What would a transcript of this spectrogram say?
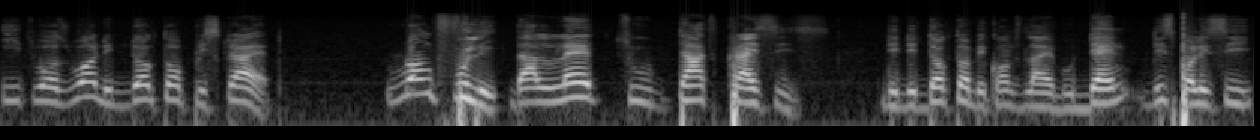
it was what the doctor prescribed wrongfully that led to that crisis, the, the doctor becomes liable. Then this policy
